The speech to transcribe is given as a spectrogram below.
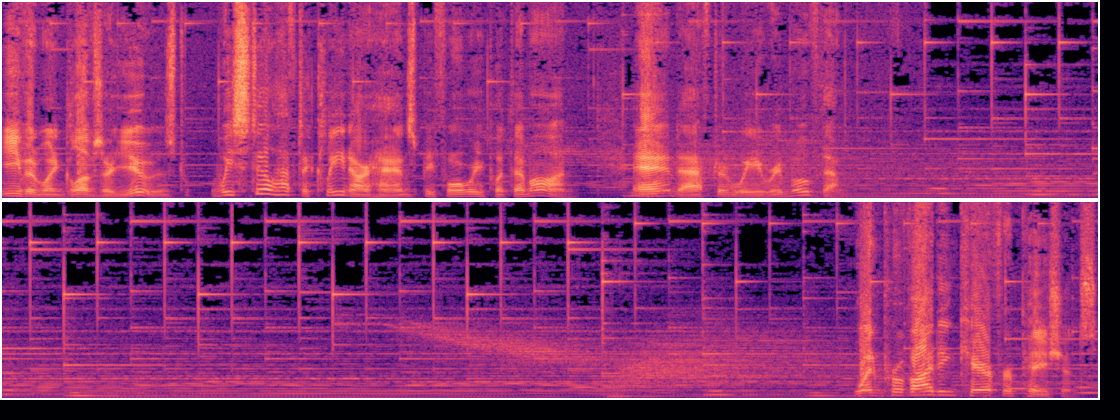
Even when gloves are used, we still have to clean our hands before we put them on and after we remove them. When providing care for patients,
